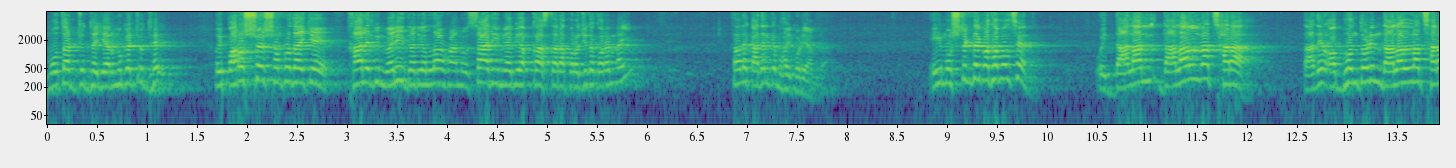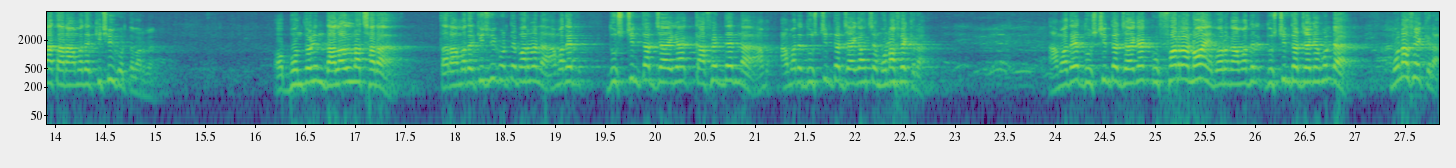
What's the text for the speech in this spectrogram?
মোতার যুদ্ধে ইয়ারমুকের যুদ্ধে? ওই পারস্যের সম্প্রদায়কে খালিদ বিন ওয়ালিদ রাদিয়াল্লাহু আনহু সাদ ইবনে আবি আক্কাস তারা পরাজিত করেন নাই? তাহলে কাদেরকে ভয় করি আমরা? এই মুশরিকদের কথা বলছেন? ওই দালাল, দালালরা ছাড়া, তাদের অভ্যন্তরীণ দালালরা ছাড়া তারা আমাদের কিছুই করতে পারবে না। অভ্যন্তরীণ দালালরা ছাড়া তারা আমাদের কিছুই করতে পারবে না। আমাদের দুশ্চিন্তার জায়গা কাফেরদের না। আমাদের দুশ্চিন্তার জায়গা হচ্ছে মোনাফেকরা। আমাদের দুশ্চিন্তার জায়গা কুফাররা নয়, বরং আমাদের দুশ্চিন্তার জায়গা কোনটা? মোনাফেকরা।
